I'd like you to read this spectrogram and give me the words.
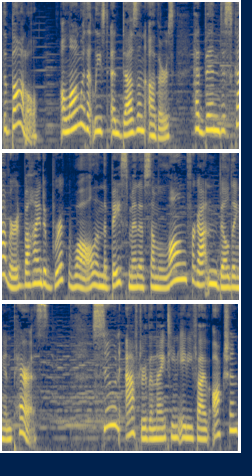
The bottle, along with at least a dozen others, had been discovered behind a brick wall in the basement of some long forgotten building in Paris. Soon after the 1985 auction,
